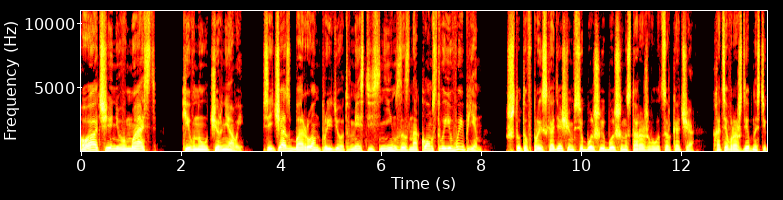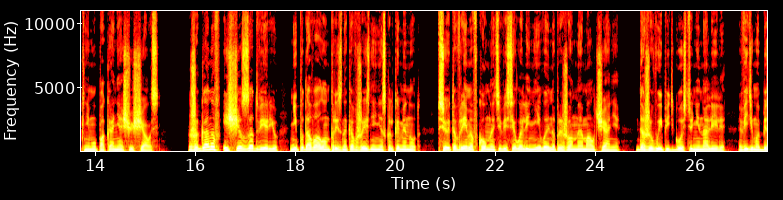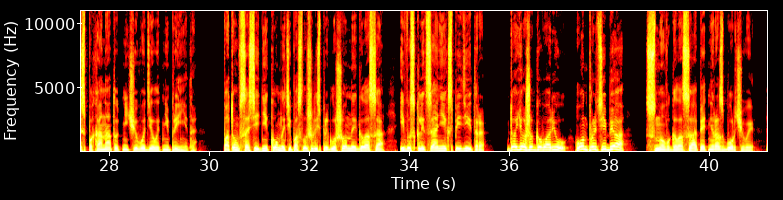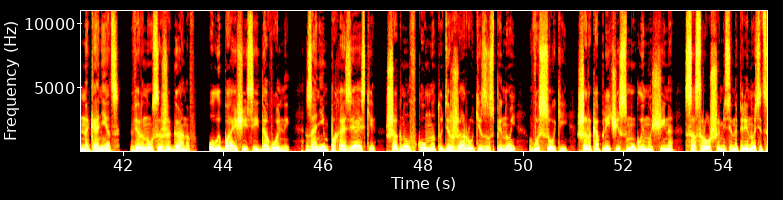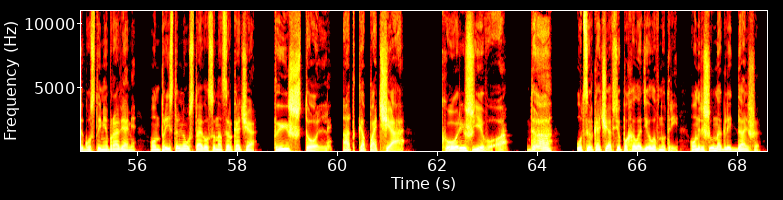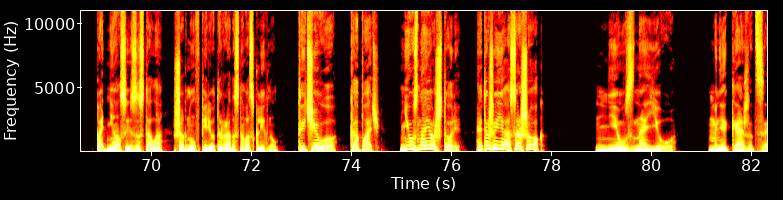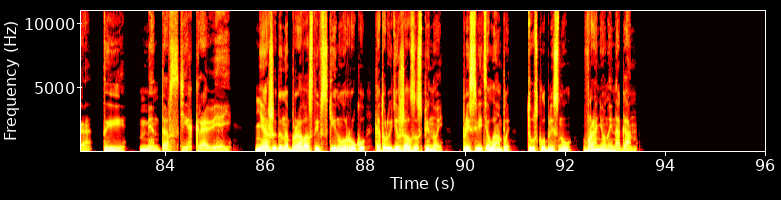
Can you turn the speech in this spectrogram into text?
«Очень в масть!» — кивнул чернявый. «Сейчас барон придет, вместе с ним за знакомство и выпьем». Что-то в происходящем все больше и больше настораживало циркача, хотя враждебности к нему пока не ощущалось. Жиганов исчез за дверью, не подавал он признаков жизни несколько минут. Все это время в комнате висело ленивое напряженное молчание. Даже выпить гостю не налили. Видимо, без пахана тут ничего делать не принято. Потом в соседней комнате послышались приглушенные голоса и восклицания экспедитора. «Да я же говорю, он про тебя!» Снова голоса, опять неразборчивые. Наконец вернулся Жиганов, улыбающийся и довольный. За ним по-хозяйски шагнул в комнату, держа руки за спиной, высокий, широкоплечий смуглый мужчина со сросшимися на переносице густыми бровями. Он пристально уставился на циркача. «Ты, что ли, от копача? Коришь его?» «Да?» У циркача все похолодело внутри. Он решил наглеть дальше. Поднялся из-за стола, шагнул вперед и радостно воскликнул. «Ты чего, копач? Не узнаешь, что ли? Это же я, Сашок!» «Не узнаю. Мне кажется, ты ментовских кровей». Неожиданно бравастый вскинул руку, которую держал за спиной. При свете лампы тускло блеснул вороненый наган.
